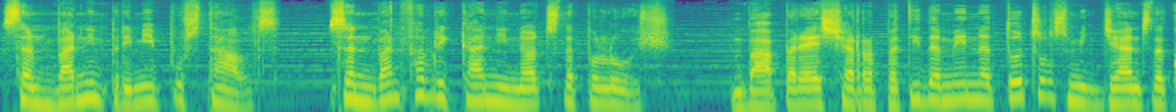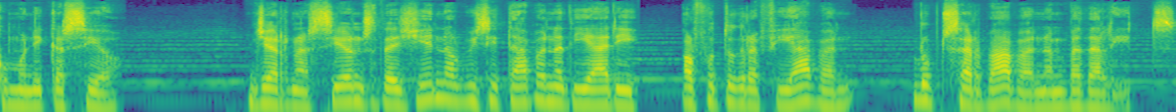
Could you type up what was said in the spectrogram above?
Se'n van imprimir postals, se'n van fabricar ninots de peluix, va aparèixer repetidament a tots els mitjans de comunicació. Gernacions de gent el visitaven a diari, el fotografiaven, l'observaven embadalits.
